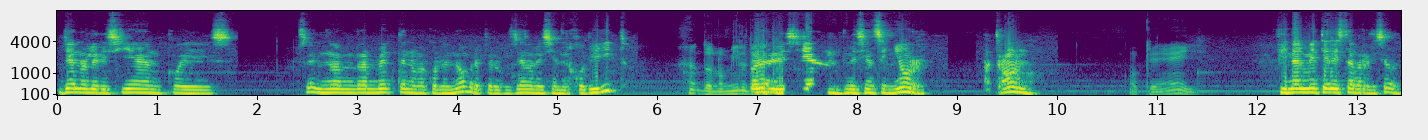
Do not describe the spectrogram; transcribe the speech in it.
ya no le decían, pues, realmente no me acuerdo el nombre, pero pues ya no le decían el jodidito. Don Humilde. le decían, le decían señor, patrón. Ok. Finalmente él estaba realizado.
